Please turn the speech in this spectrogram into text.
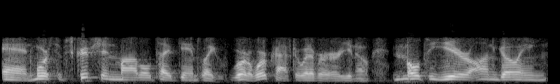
and more subscription model type games like World of Warcraft or whatever, are, you know, multi-year ongoing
